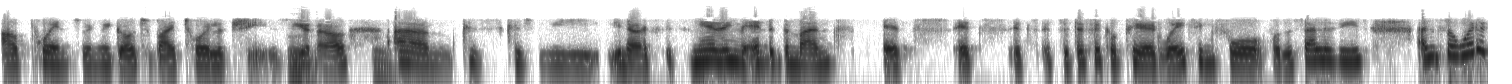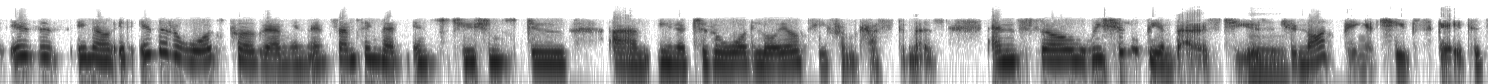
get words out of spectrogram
our points when we go to buy toiletries, mm. you know, because mm. um, cause we, you know, it's, it's nearing the end of the month. It's it's it's it's a difficult period waiting for for the salaries. And so what it is is you know it is a rewards program and it's something that institutions do um, you know to reward loyalty from customers. And so we shouldn't be embarrassed to use mm. it. You're not being a cheapskate. It's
